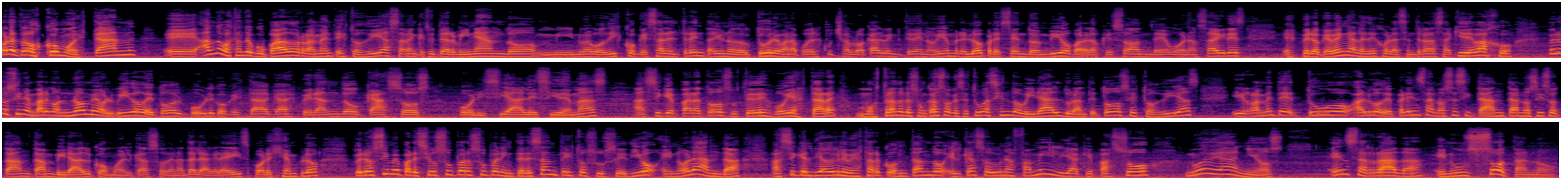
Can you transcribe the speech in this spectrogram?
Hola a todos, ¿cómo están? Eh, ando bastante ocupado realmente estos días, saben que estoy terminando mi nuevo disco que sale el 31 de octubre, van a poder escucharlo acá el 23 de noviembre, lo presento en vivo para los que son de Buenos Aires, espero que vengan, les dejo las entradas aquí debajo, pero sin embargo no me olvido de todo el público que está acá esperando casos policiales y demás. Así que para todos ustedes voy a estar mostrándoles un caso que se estuvo haciendo viral durante todos estos días y realmente tuvo algo de prensa, no sé si tanta, no se hizo tan tan viral como el caso de Natalia Grace, por ejemplo, pero sí me pareció súper súper interesante. Esto sucedió en Holanda, así que el día de hoy les voy a estar contando el caso de una familia que pasó nueve años encerrada en un sótano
